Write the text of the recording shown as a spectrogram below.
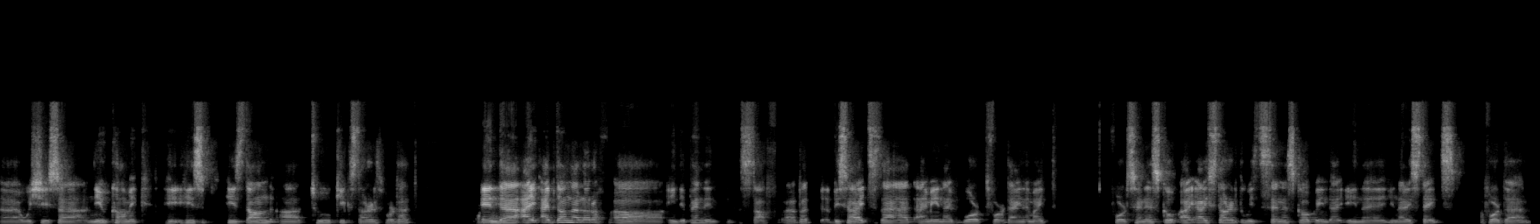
uh, which is a new comic. He, he's he's done uh, two Kickstarters for that, and uh, I I've done a lot of uh, independent stuff. Uh, but besides that, I mean, I've worked for Dynamite, for Zenescope. I, I started with Zenescope in the in the United States for the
